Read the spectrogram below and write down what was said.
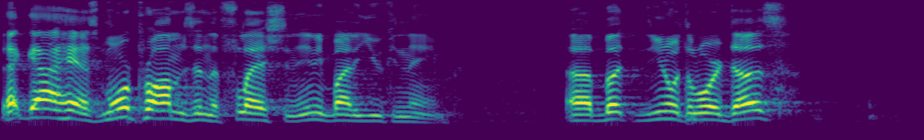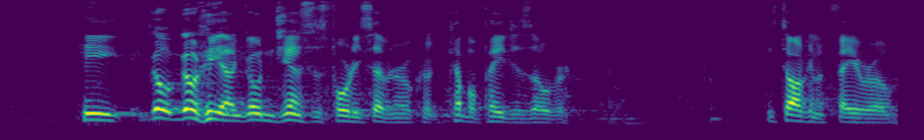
That guy has more problems in the flesh than anybody you can name. Uh, but you know what the Lord does? He go go to, uh, go to Genesis 47 real quick, a couple pages over. He's talking to Pharaoh.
